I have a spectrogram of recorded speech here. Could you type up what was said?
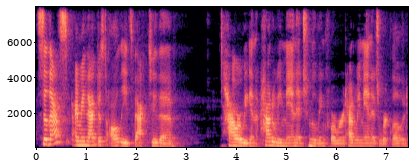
So that's, I mean, that just all leads back to the how are we going to, how do we manage moving forward? How do we manage workload?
